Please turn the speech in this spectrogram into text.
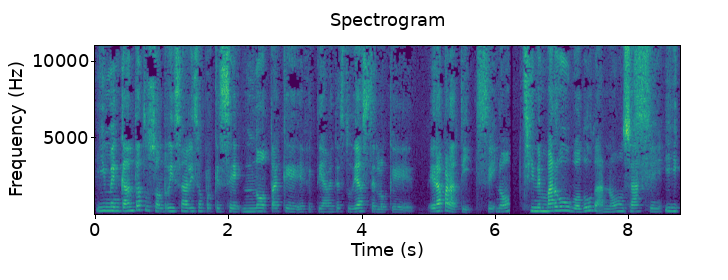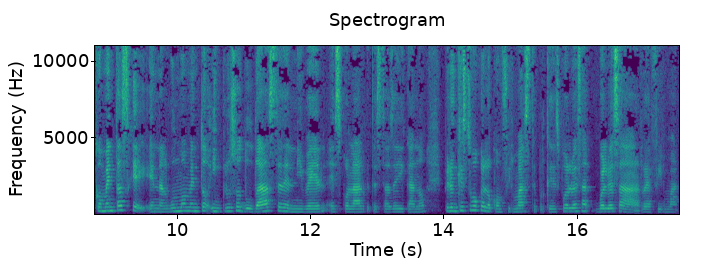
Y me encanta tu sonrisa, Alison, porque se nota que efectivamente estudiaste lo que era para ti, sí. ¿no? Sin embargo, hubo duda, ¿no? O sea, y comentas que en algún momento incluso dudaste del nivel escolar que te estás dedicando, pero ¿en qué estuvo que lo confirmaste? Porque después vuelves a, vuelves a reafirmar,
